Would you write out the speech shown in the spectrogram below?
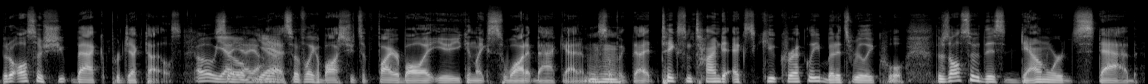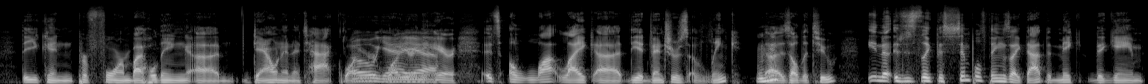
but it'll also shoot back projectiles. Oh, yeah, so, yeah, yeah. So if like a boss shoots a fireball at you, you can like swat it back at him and Mm-hmm. stuff like that. It takes some time to execute correctly, but it's really cool. There's also this downward stab that you can perform by holding uh, down an attack while Oh, you're, yeah, while you're in the air. It's a lot like uh, the Adventures of Link, Mm-hmm. uh, Zelda 2. You know, it's just like the simple things like that that make the game.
